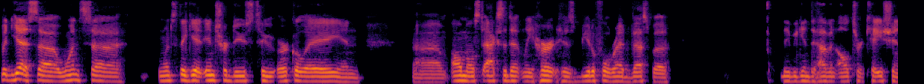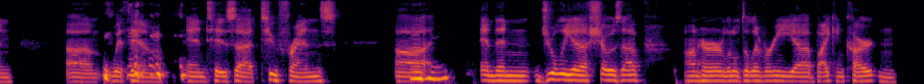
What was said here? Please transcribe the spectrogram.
but yes uh once uh once they get introduced to Ercole and um almost accidentally hurt his beautiful red vespa they begin to have an altercation um with him and his uh two friends. Uh Mhm. And then Julia shows up on her little delivery uh, bike and cart and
